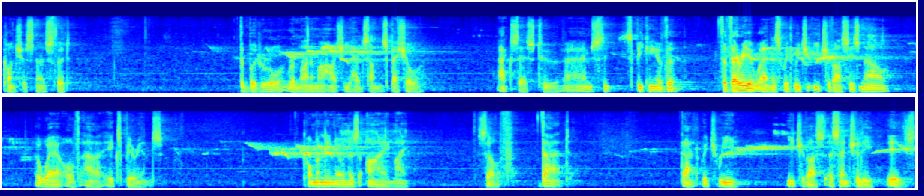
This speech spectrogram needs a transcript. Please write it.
consciousness that the Buddha or Ramana Maharshi had some special access to. I'm speaking of the, the very awareness with which each of us is now aware of our experience, commonly known as I, myself. That, that which we, each of us essentially is,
